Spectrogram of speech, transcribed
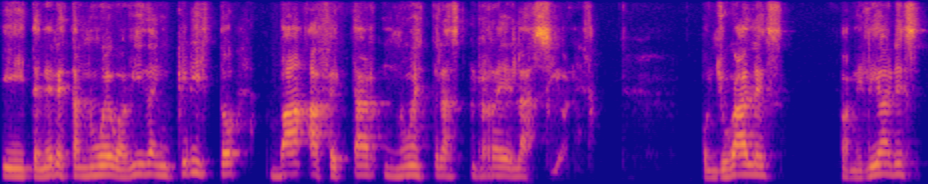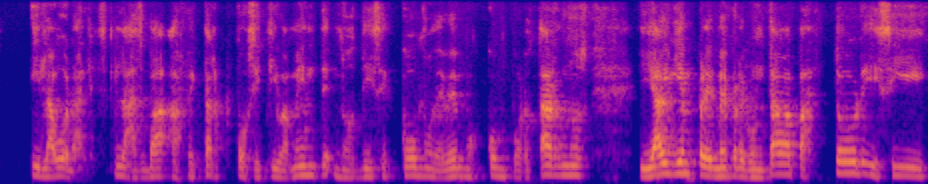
y tener esta nueva vida en Cristo va a afectar nuestras relaciones conyugales, familiares y laborales. Las va a afectar positivamente, nos dice cómo debemos comportarnos. Y alguien me preguntaba, pastor, ¿y si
